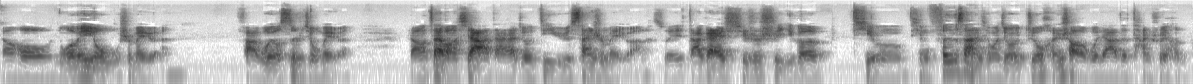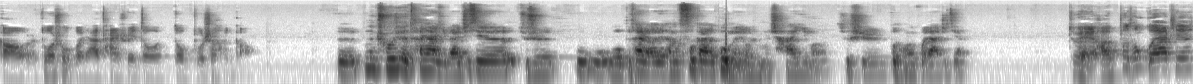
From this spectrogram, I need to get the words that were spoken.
然后挪威有五十美元。法国有四十九美元，然后再往下，大家就低于三十美元了。所以大概其实是一个挺挺分散的情况，就只有很少的国家的碳税很高，多数国家碳税都都不是很高。呃，那除了这个碳价以外，这些就是我我我不太了解他们覆盖的部门有什么差异吗？就是不同的国家之间。对，好像不同国家之间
